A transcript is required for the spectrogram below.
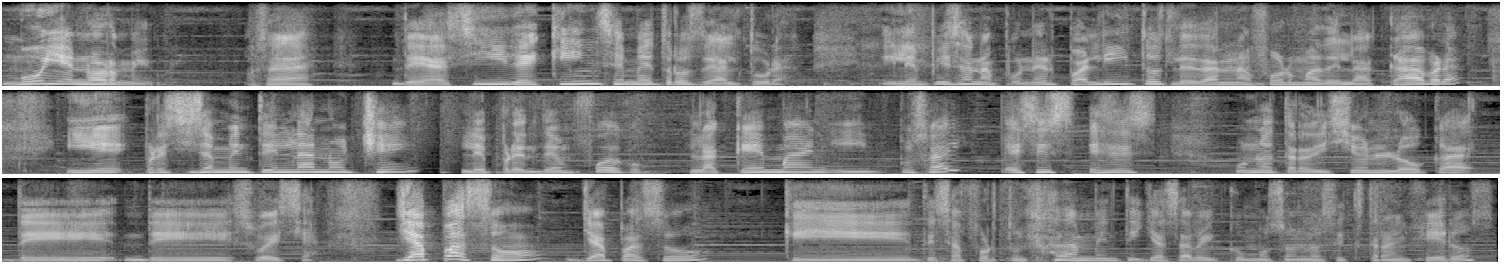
muy enorme, güey. O sea, de así de 15 metros de altura. Y le empiezan a poner palitos, le dan la forma de la cabra y eh, precisamente en la noche le prenden fuego, la queman y pues ahí, esa es, esa es una tradición loca de, de Suecia. Ya pasó, ya pasó que desafortunadamente ya saben cómo son los extranjeros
